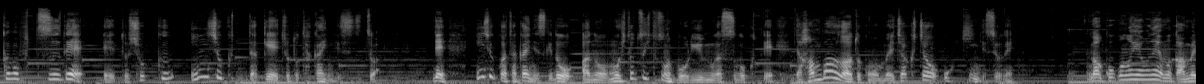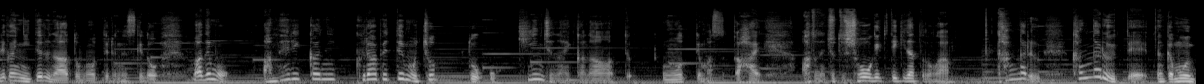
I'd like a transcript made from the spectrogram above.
価は普通で、えっ、ー、と食、飲食だけちょっと高いんです、実は。で、飲食は高いんですけど、あの、もう一つ一つのボリュームがすごくて、で、ハンバーガーとかもめちゃくちゃ大きいんですよね。まあ、ここの辺はね、なんかアメリカに似てるなと思ってるんですけど、まあでも、アメリカに比べてもちょっと大きいんじゃないかなって思ってます。あはい。あとね、ちょっと衝撃的だったのが、カンガルー。カンガルーって、なんかもう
